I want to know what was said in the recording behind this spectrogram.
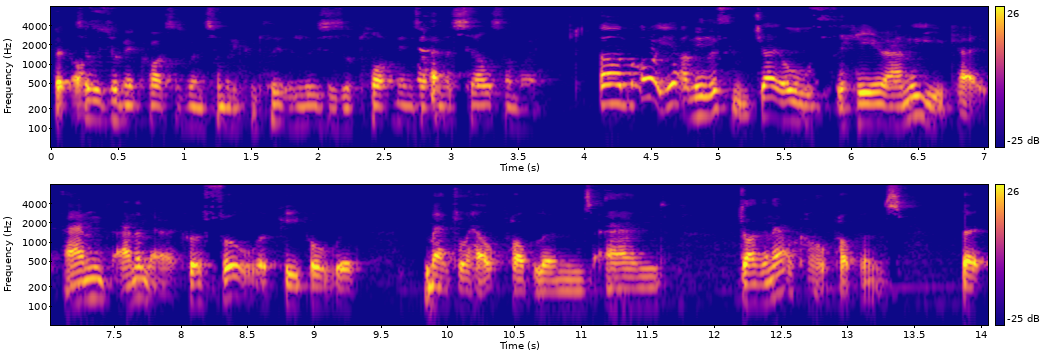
But So we're talking about crisis when somebody completely loses the plot and ends up in a cell somewhere. Um, oh yeah, I mean, listen, jails here and the UK and, and America are full of people with mental health problems and drug and alcohol problems. But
